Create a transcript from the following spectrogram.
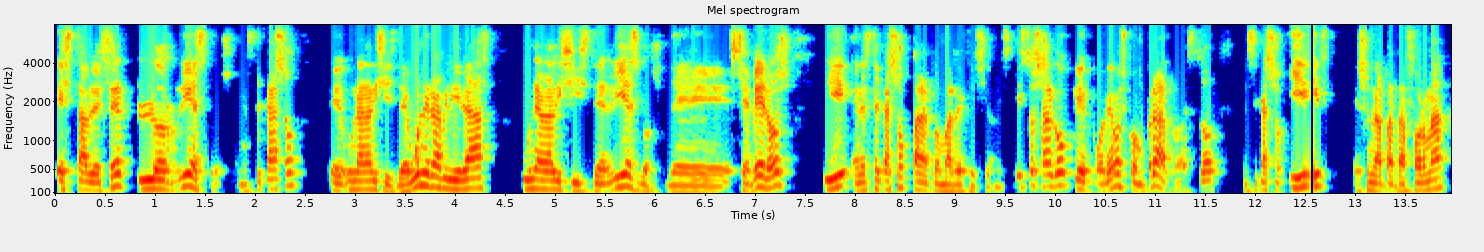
establecer los riesgos. En este caso, eh, un análisis de vulnerabilidad, un análisis de riesgos de severos y, en este caso, para tomar decisiones. Esto es algo que podemos comprarlo. Esto, en este caso, IF es una plataforma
